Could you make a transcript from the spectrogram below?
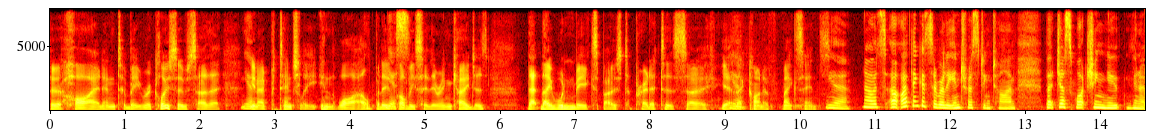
to hide and to be reclusive so that, Yeah. you know, potentially in the wild, but Yes. obviously they're in cages, that they wouldn't be exposed to predators. So, yeah, Yeah. that kind of makes sense. Yeah, no, it's. I think it's a really interesting time. But just watching you, you know,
